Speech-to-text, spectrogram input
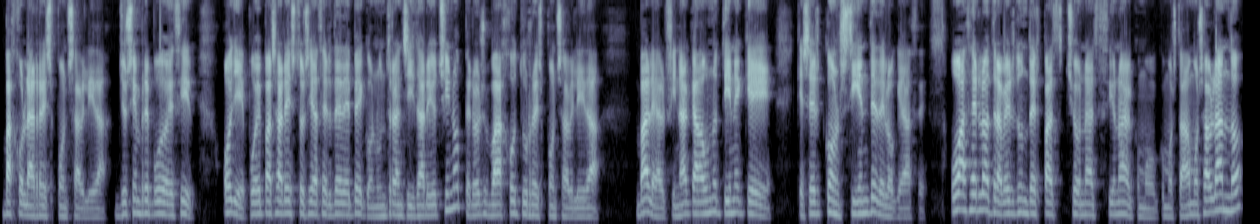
bajo la responsabilidad. Yo siempre puedo decir, oye, puede pasar esto si hacer DDP con un transitario chino, pero es bajo tu responsabilidad. Vale, al final cada uno tiene que, ser consciente de lo que hace. O hacerlo a través de un despacho nacional, como, como estábamos hablando,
